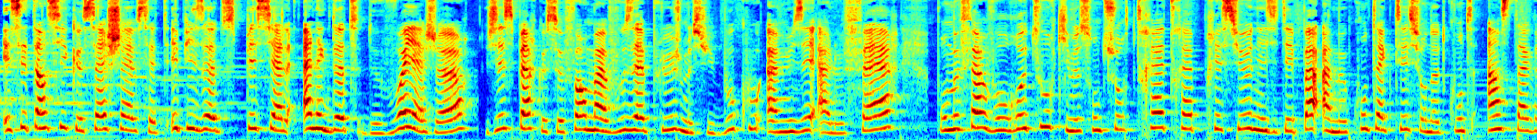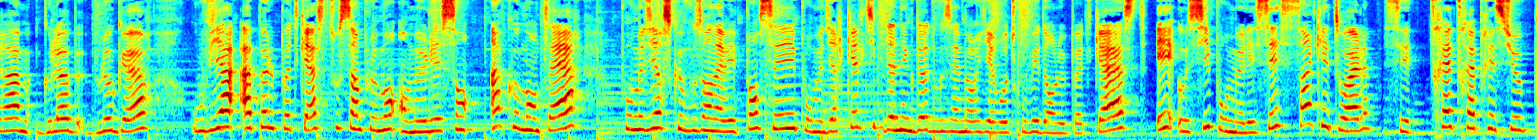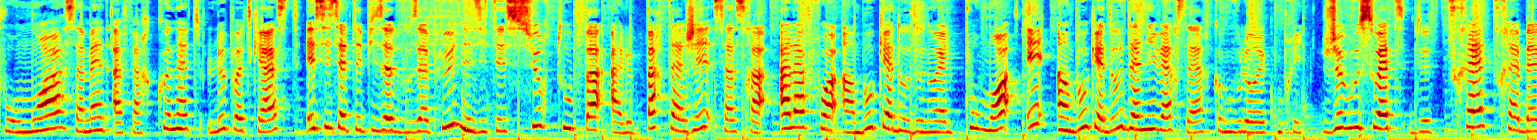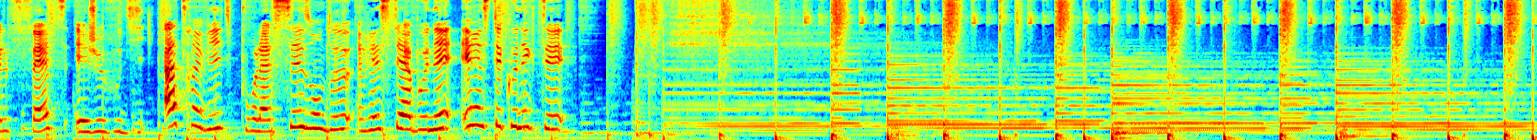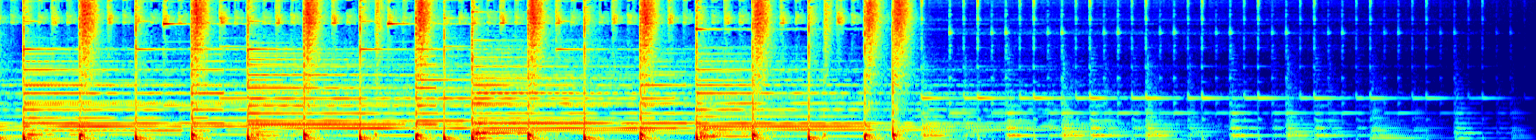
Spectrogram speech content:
Et c'est ainsi que s'achève cet épisode spécial anecdote de voyageurs. J'espère que ce format vous a plu, je me suis beaucoup amusée à le faire. Pour me faire vos retours qui me sont toujours très très précieux, n'hésitez pas à me contacter sur notre compte Instagram Globe Blogger ou via Apple Podcast tout simplement en me laissant un commentaire pour me dire ce que vous en avez pensé, pour me dire quel type d'anecdote vous aimeriez retrouver dans le podcast et aussi pour me laisser 5 étoiles. C'est très très précieux pour moi, ça m'aide à faire connaître le podcast. Et si cet épisode vous a plu, n'hésitez surtout pas à le partager, ça sera à la fois un beau cadeau de Noël pour moi et un beau cadeau d'anniversaire, comme vous l'aurez compris. Je vous souhaite de très très belles fêtes et je vous dis à très vite pour la saison 2. Restez abonnés et restez connectés. C'est...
